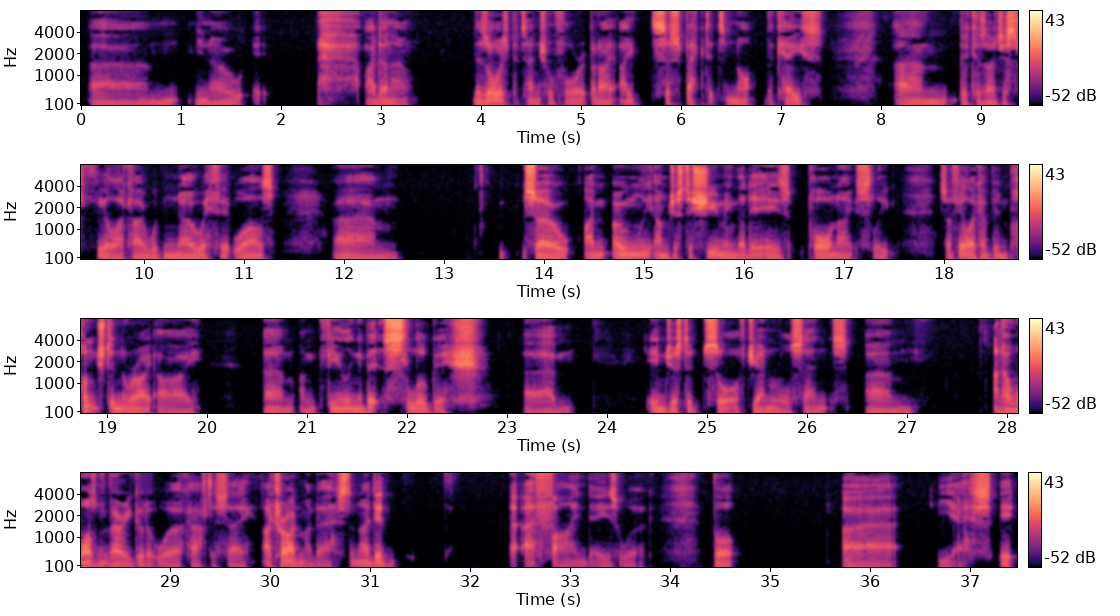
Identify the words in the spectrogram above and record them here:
Um, you know, it, I don't know. There's always potential for it, but I, I suspect it's not the case um, because I just feel like I would know if it was. Um, so I'm only I'm just assuming that it is poor night's sleep. So I feel like I've been punched in the right eye. Um, I'm feeling a bit sluggish um, in just a sort of general sense. Um, and I wasn't very good at work, I have to say. I tried my best and I did a fine day's work. But uh, yes, it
